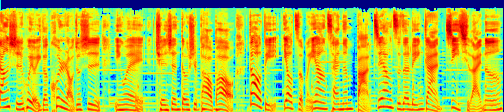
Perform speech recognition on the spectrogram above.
当时会有一个困扰，就是因为全身都是泡泡，到底要怎么样才能把这样子的灵感记起来呢？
